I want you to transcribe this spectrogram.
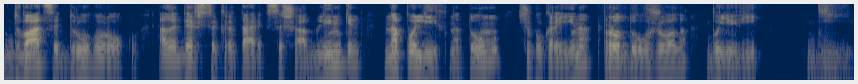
22-го року, але держсекретар США Блінкен наполіг на тому, щоб Україна продовжувала бойові дії.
